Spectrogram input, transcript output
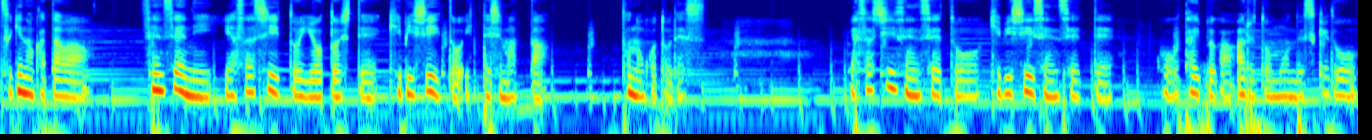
次の方は、先生に優しいと言おうとして厳しいと言ってしまった、とのことです。優しい先生と厳しい先生ってこうタイプがあると思うんですけど、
